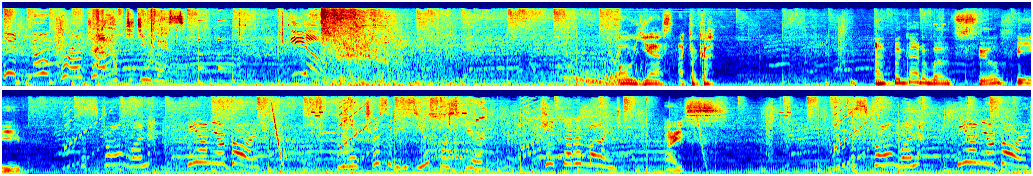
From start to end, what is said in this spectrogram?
Good move, Kurota! I have to do this. Eo! Oh yes, I forgot. I forgot about Sylphie. The strong one, be on your guard. Electricity is useless here. Keep that in mind. Ice. The strong one, be on your guard.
